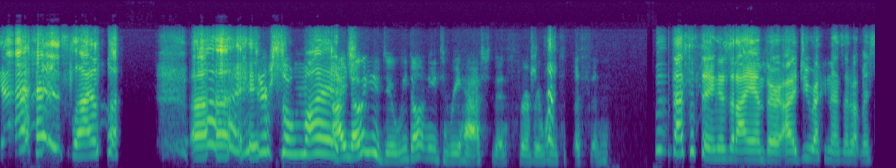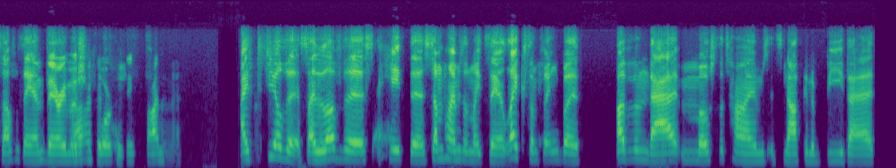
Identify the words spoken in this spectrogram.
Yes, Lila. Uh, I hate her so much. I know you do. We don't need to rehash this for everyone to listen. But that's the thing is that I am very. I do recognize that about myself as I am very emotional I feel this. I love this. I hate this. Sometimes I might say I like something, but other than that, most of the times it's not going to be that.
